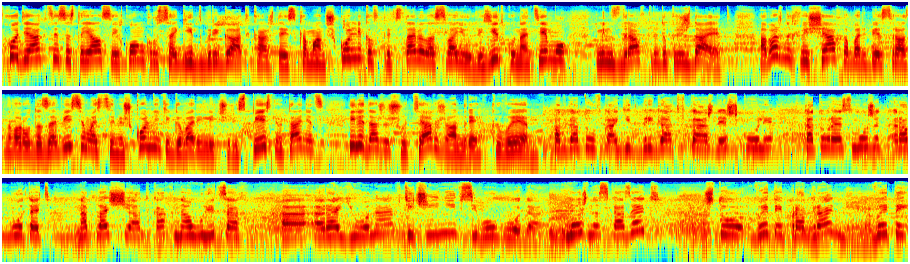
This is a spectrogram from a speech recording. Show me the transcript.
В ходе акции состоялся и конкурс «Агит-бригад». Каждая из команд школьников представила свою визитку на тему «Минздрав предупреждает». О важных вещах, о борьбе с разного рода зависимостями школьники говорили через песню, танец или даже шутя в жанре КВН. Подготовка агит-бригад в каждой школе, которая сможет работать на площадках, на улицах района в течение всего года. Можно сказать, что в этой программе, в этой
